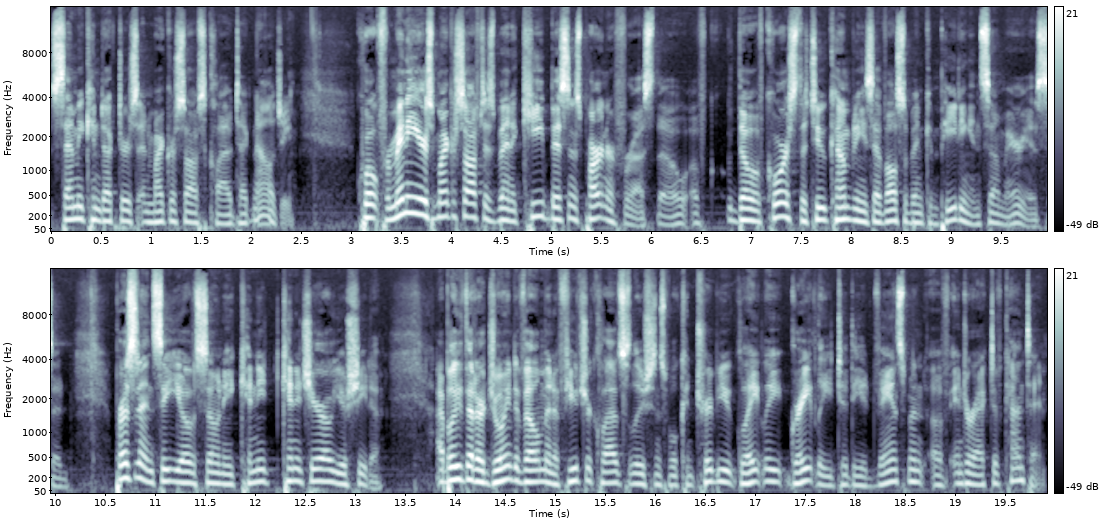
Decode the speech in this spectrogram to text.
semiconductors and Microsoft's cloud technology. Quote, for many years, Microsoft has been a key business partner for us, though, of, though of course the two companies have also been competing in some areas, said President and CEO of Sony, Kenichiro Yoshida. I believe that our joint development of future cloud solutions will contribute greatly, greatly to the advancement of interactive content.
